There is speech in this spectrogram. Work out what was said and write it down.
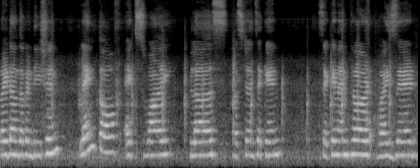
Write down the condition. Length of xy plus first and second second and third yz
